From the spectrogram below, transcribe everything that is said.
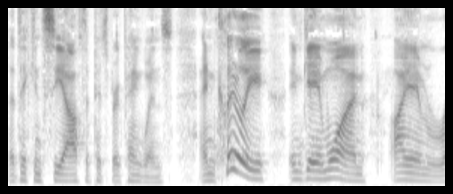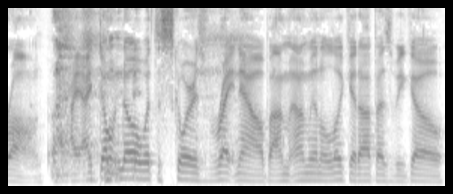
that they can see off the Pittsburgh Penguins. And clearly, in game one, I am wrong. I, I don't know what the score is right now, but I'm, I'm going to look it up as we go.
